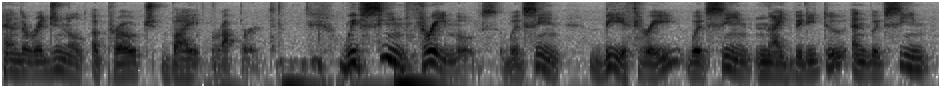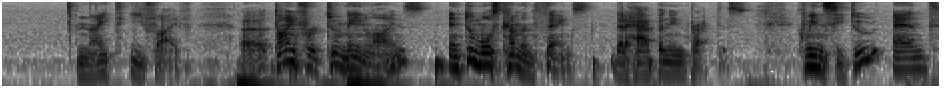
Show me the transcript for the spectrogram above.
and original approach by Rapport. We've seen three moves. We've seen b3, we've seen knight bd2, and we've seen knight e5. Uh, time for two main lines and two most common things that happen in practice. Queen c2 and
